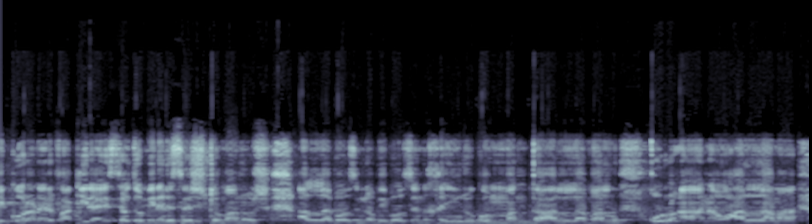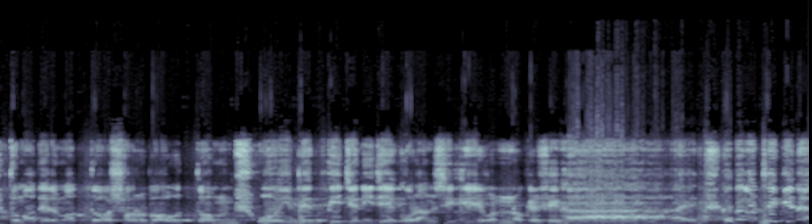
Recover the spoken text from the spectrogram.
এই কোরআনের এসে জমিনের শ্রেষ্ঠ মানুষ। আল্লাহ বলছেন, নবী বলছেন তোমাদের মতো সর্ব উত্তম ওই ব্যক্তি যে নিজে কোরআন শিখে অন্যকে শেখায়। কথা ঠিক কি না?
